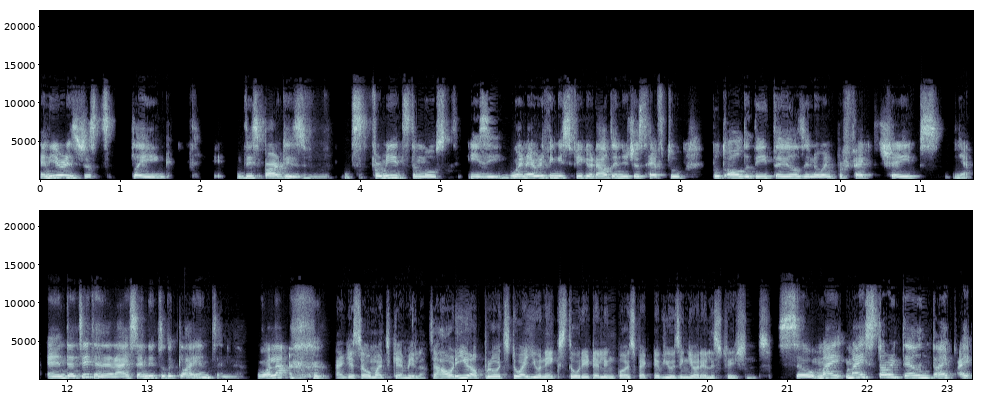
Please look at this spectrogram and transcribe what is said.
and here is just playing this part is for me it's the most easy. When everything is figured out and you just have to put all the details you know and perfect shapes. Yeah. And that's it. And then i send it to the client and voila. Thank you so much camila. So how do you approach to a unique storytelling perspective using your illustrations? So my my storytelling type i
